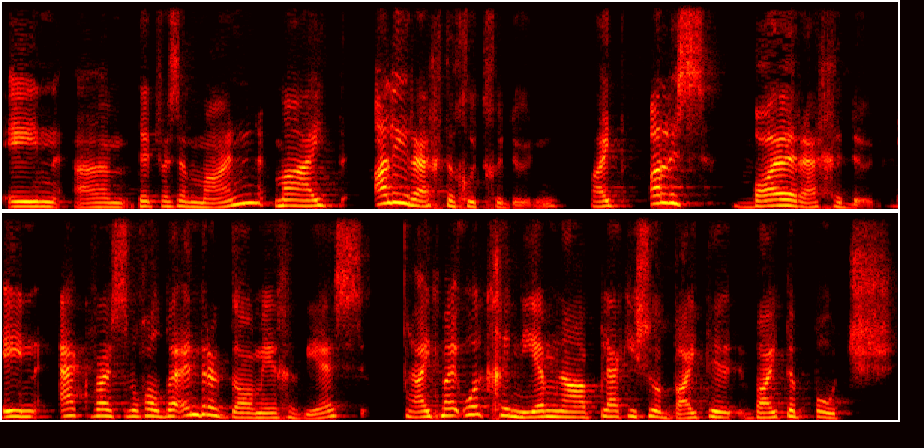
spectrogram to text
en um dit was 'n man, maar hy het al die regte goed gedoen. Hy het alles baie reg gedoen en ek was nogal beïndruk daarmee gewees. Hy het my ook geneem na 'n plekkie so buite buite Potch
